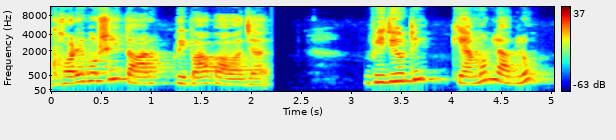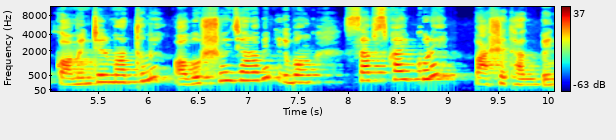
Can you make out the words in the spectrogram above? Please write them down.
ঘরে বসেই তার কৃপা পাওয়া যায়। ভিডিওটি কেমন লাগল কমেন্টের মাধ্যমে অবশ্যই জানাবেন এবং সাবস্ক্রাইব করে পাশে থাকবেন।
